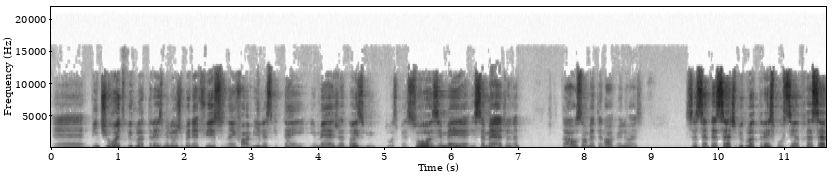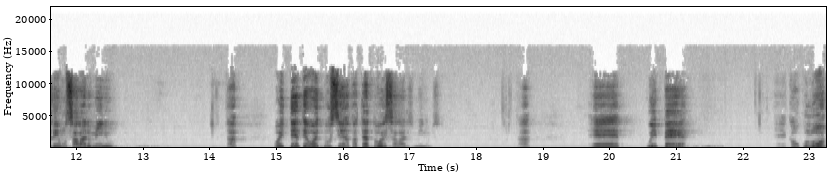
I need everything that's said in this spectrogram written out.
É, 28,3 milhões de benefícios né, em famílias que têm, em média, dois, duas pessoas e meia, isso é média, né? Dá os 99 milhões. 67,3% recebem um salário mínimo. Tá? 88% até dois salários mínimos. Tá? É, o IPEA é, calculou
